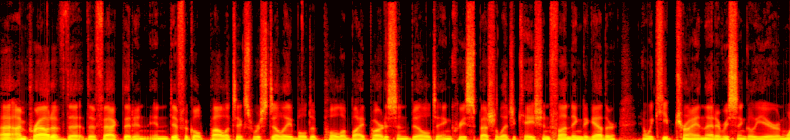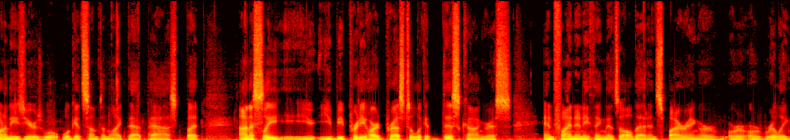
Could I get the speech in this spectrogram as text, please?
Uh, I'm proud of the, the fact that in, in difficult politics, we're still able to pull a bipartisan bill to increase special education funding together, and we keep trying that every single year. And one of these years, we'll, we'll get something like that passed. But honestly, you, you'd be pretty hard pressed to look at this Congress and find anything that's all that inspiring or, or, or really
